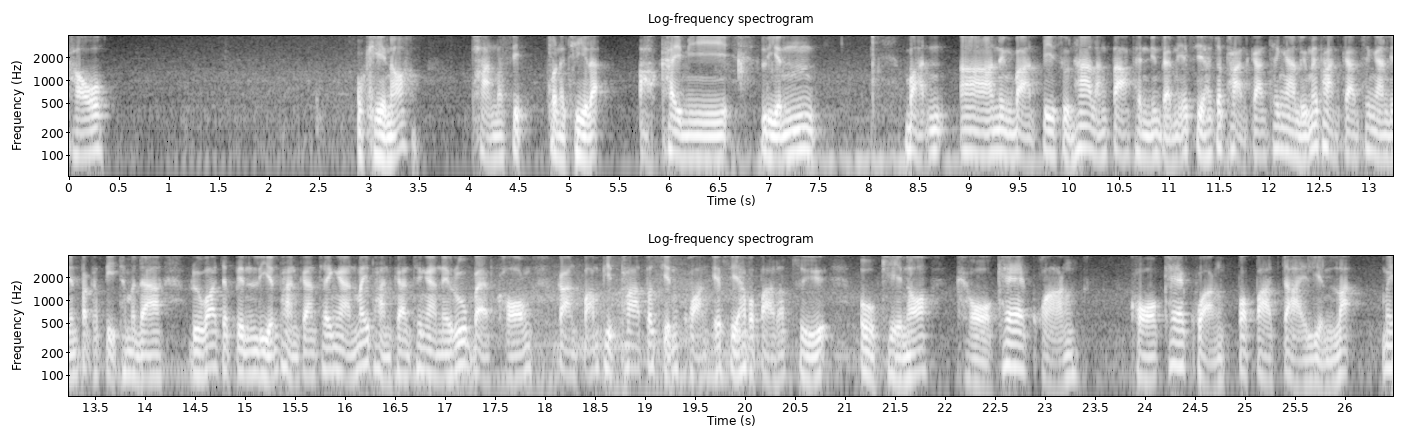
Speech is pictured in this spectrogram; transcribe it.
เขาโอเคเนาะผ่านมาสิบกว่านาทีแล้วอ้าวใครมีเหรียญ บาทอ่าหนึ่งบาทปี 05 หลังตาแผ่นดินแบบนี้ FC เขาจะผ่านการใช้งานหรือไม่ผ่านการใช้งานเหรียญปกติธรรมดา หรือว่าจะเป็นเหรียญผ่านการใช้งานไม่ผ่านการใช้งานในรูปแบบของการปั๊มผิดพลาดประเสียนขวาง FC ห้าปะปารับซื้อโอเคเนาะขอแค่ขวาง ขอแค่ขวางปะปาจ่ายเหรียญละไม่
